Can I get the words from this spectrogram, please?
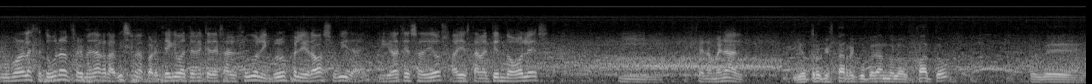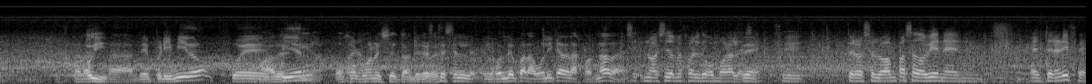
Hugo Morales que tuvo una enfermedad gravísima, parecía que iba a tener que dejar el fútbol, incluso peligraba su vida, ¿eh? Y gracias a Dios, ahí está metiendo goles y fenomenal. Y otro que está recuperando el olfato, después de estar Uy. hasta deprimido, fue Madre Pierre. mía, ojo Bueno, con ese tanto. Pero este ¿eh? es el, el gol de parabólica de la jornada. ¿eh? Sí, no ha sido mejor el de Hugo Morales, Sí. ¿eh? Sí. Pero se lo han pasado bien en, en Tenerife.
